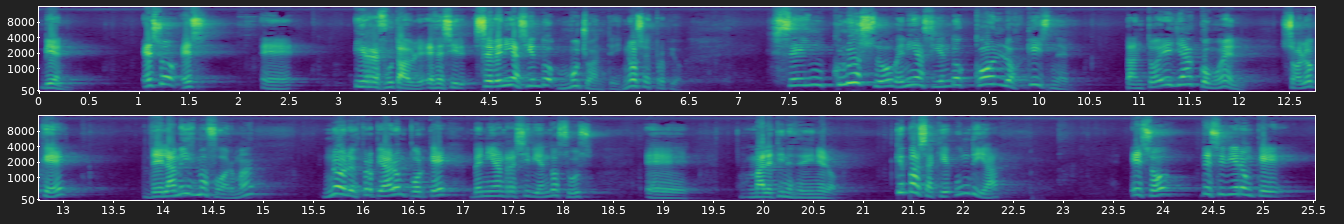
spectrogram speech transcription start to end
Bien, eso es eh, irrefutable, es decir, se venía haciendo mucho antes, no se expropió se incluso venía haciendo con los Kirchner, tanto ella como él, solo que de la misma forma no lo expropiaron porque venían recibiendo sus eh, maletines de dinero. ¿Qué pasa? Que un día eso decidieron que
